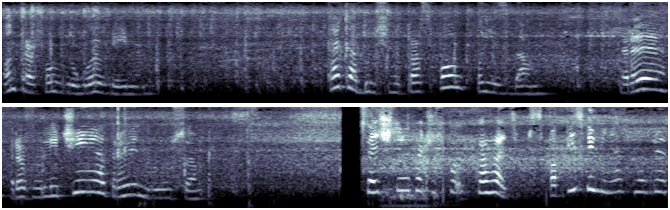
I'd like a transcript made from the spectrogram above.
Он прошел в другое время. Как обычно, проспал поездам. Ре, развлечения от Рейнруса. Кстати, что я хочу сказать. С подпиской меня смотрят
